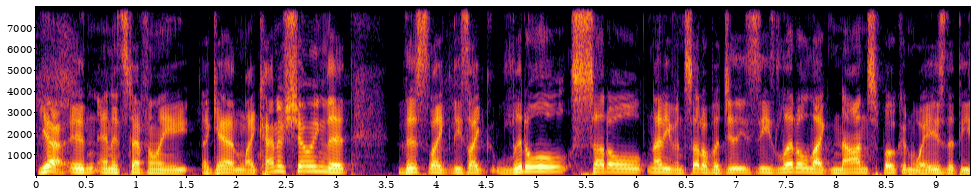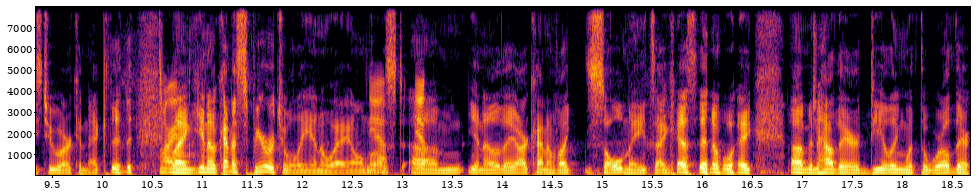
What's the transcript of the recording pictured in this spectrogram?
Yeah, and and it's definitely again like kind of showing that this like these like little subtle, not even subtle, but these these little like non-spoken ways that these two are connected, Right. like you know, kind of spiritually in a way almost. Yep. Um, you know, they are kind of like soulmates, I guess, in a way, um, and how they're dealing with the world there.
